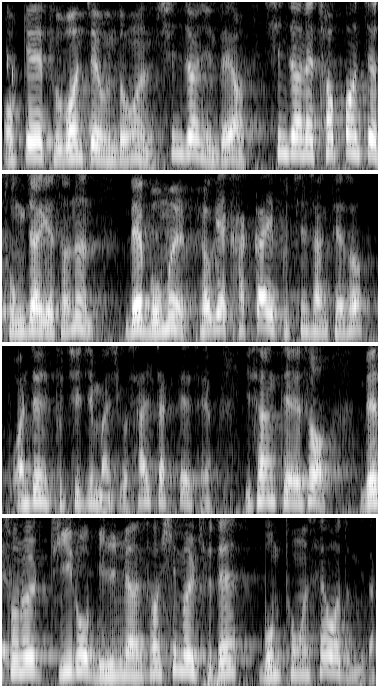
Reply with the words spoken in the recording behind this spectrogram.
어깨의 두 번째 운동은 신전인데요. 신전의 첫 번째 동작에서는 내 몸을 벽에 가까이 붙인 상태에서 완전히 붙이지 마시고 살짝 떼세요. 이 상태에서 내 손을 뒤로 밀면서 힘을 주되 몸통은 세워둡니다.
